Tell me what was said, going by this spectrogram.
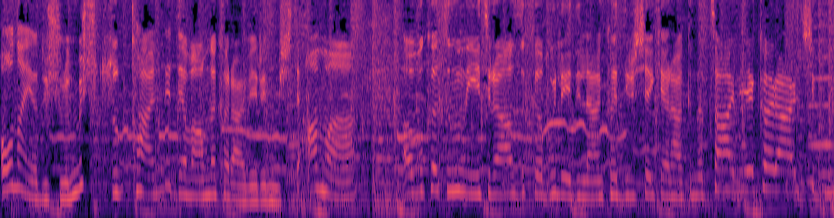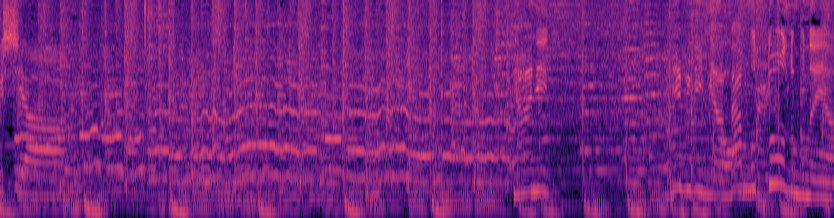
10 aya düşürülmüş tutuk halinde devamına karar verilmişti. Ama avukatının itirazı kabul edilen Kadir Şeker hakkında tahliye kararı çıkmış ya. Yani ne bileyim ya ben mutlu oldum buna ya.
